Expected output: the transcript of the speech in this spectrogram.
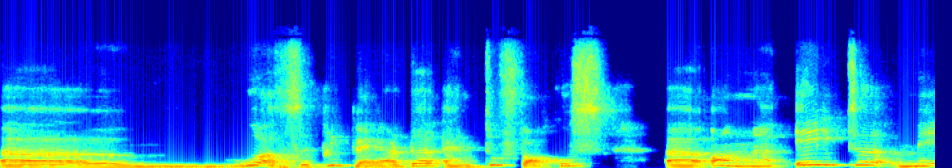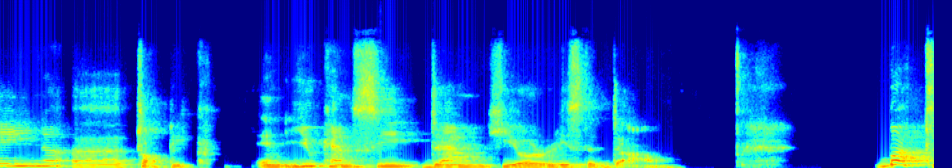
uh, was prepared and to focus uh, on eight main uh, topics, and you can see them here listed down. But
